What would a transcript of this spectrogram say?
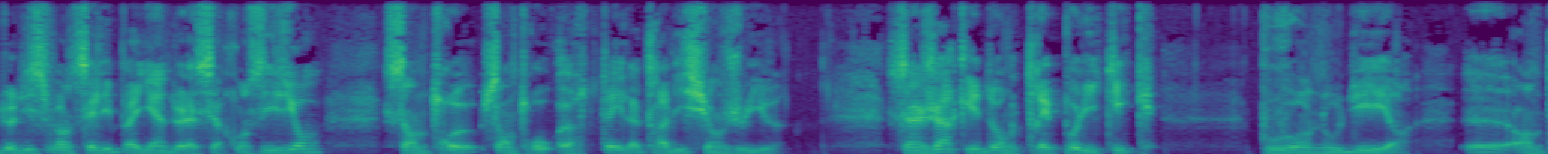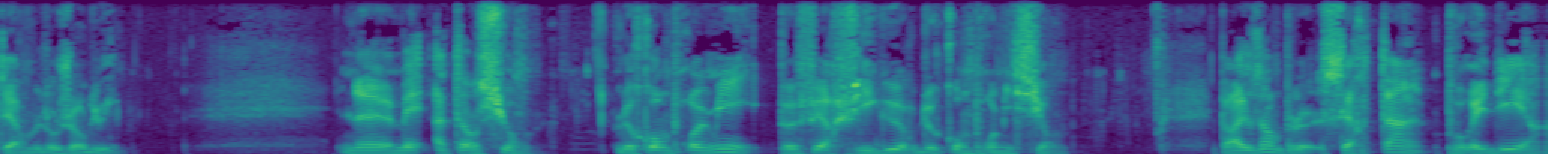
de dispenser les païens de la circoncision sans trop, heurter la tradition juive. Saint Jacques est donc très politique, pouvons-nous dire euh, en termes d'aujourd'hui. Mais attention, le compromis peut faire figure de compromission. Par exemple, certains pourraient dire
